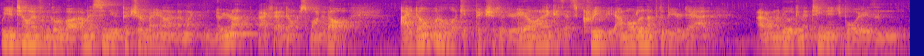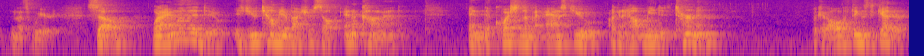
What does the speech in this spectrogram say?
Will you tell me if I'm going bald? I'm gonna send you a picture of my hairline. I'm like, no, you're not. Actually, I don't respond at all. I don't wanna look at pictures of your hairline because that's creepy. I'm old enough to be your dad. I don't wanna be looking at teenage boys and, and that's weird. So, what I am willing to do is you tell me about yourself in a comment and the questions I'm going to ask you are going to help me to determine, look at all the things together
